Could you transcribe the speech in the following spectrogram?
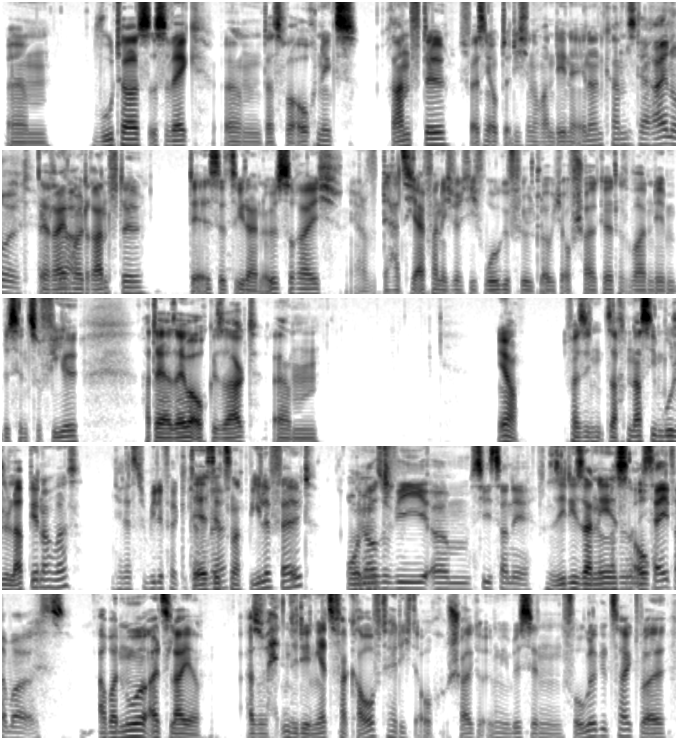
Ähm, Wutas ist weg, ähm, das war auch nix. Ranftel, ich weiß nicht, ob du dich noch an den erinnern kannst. Der Reinhold. Der ja. Reinhold Ranftel, der ist jetzt wieder in Österreich. Ja, der hat sich einfach nicht richtig wohlgefühlt, glaube ich, auf Schalke. Das war dem ein bisschen zu viel. Hat er ja selber auch gesagt. Ähm, ja, ich weiß nicht, sagt Nassim Bujelab dir noch was? Ja, der ist zu Bielefeld gegangen. Der ist ne? jetzt nach Bielefeld. Und Genauso wie ähm, Si Sané. Sidi Sané Also ist auch, safe, aber ist, aber nur als Laie. Also hätten sie den jetzt verkauft, hätte ich auch Schalke irgendwie ein bisschen Vogel gezeigt, weil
